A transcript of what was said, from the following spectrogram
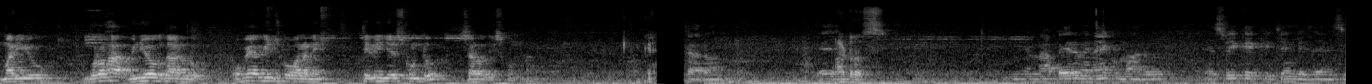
మరియు గృహ వినియోగదారులు ఉపయోగించుకోవాలని తెలియజేసుకుంటూ సెలవు తీసుకుంటున్నాను. నమస్కారం. ఏ- అడ్రస్. నా పేరు Vinay Kumar. SVK kitchen designs.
